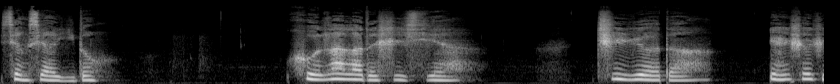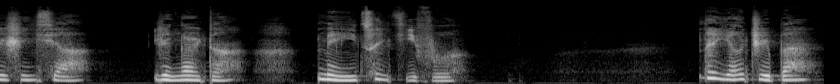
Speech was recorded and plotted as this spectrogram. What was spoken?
向下移动，火辣辣的视线，炽热的燃烧着身下人儿的每一寸肌肤，那羊脂般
